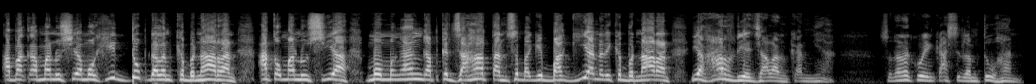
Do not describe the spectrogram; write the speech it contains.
apakah manusia mau hidup dalam kebenaran atau manusia mau menganggap kejahatan sebagai bagian dari kebenaran yang harus dia jalankannya. Saudaraku yang kasih dalam Tuhan,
